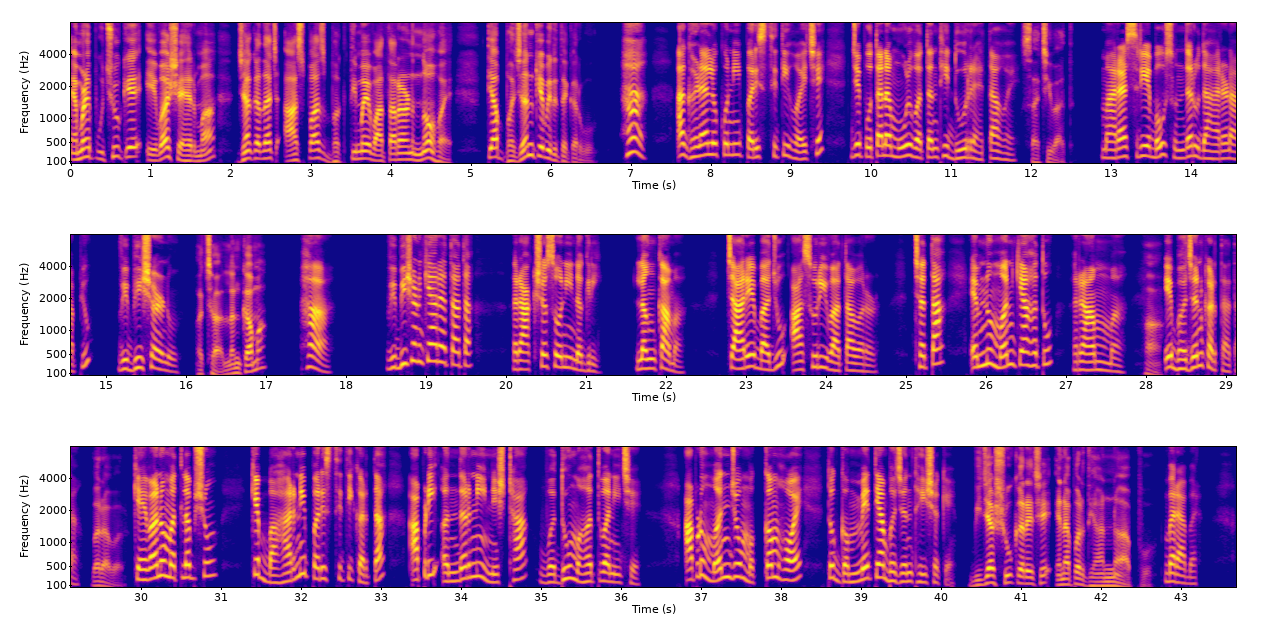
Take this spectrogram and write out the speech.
એમણે પૂછ્યું કે એવા શહેરમાં જ્યાં કદાચ આસપાસ ભક્તિમય વાતાવરણ ન હોય ત્યાં ભજન કેવી રીતે કરવું? હા આ ઘણા લોકોની પરિસ્થિતિ હોય છે જે પોતાના મૂળ વતનથી દૂર રહેતા હોય. સાચી વાત. મહારાજશ્રીએ બહુ સુંદર ઉદાહરણ આપ્યું વિભીષણનું. અચ્છા લંકામાં? હા. વિભીષણ ક્યાં રહેતા હતા? રાક્ષસોની નગરી લંકામાં. ચારે બાજુ આસુરી વાતાવરણ. છતાં એમનું મન ક્યાં હતું? રામમાં. એ ભજન કરતા હતા. બરાબર. કહેવાનો મતલબ શું? કે બહારની પરિસ્થિતિ કરતાં આપણી અંદરની નિષ્ઠા વધુ મહત્વની છે. આપણું મન જો મક્કમ હોય તો ગમે ત્યાં ભજન થઈ શકે. બીજા શું કરે છે એના પર ધ્યાન ન આપવું. બરાબર.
